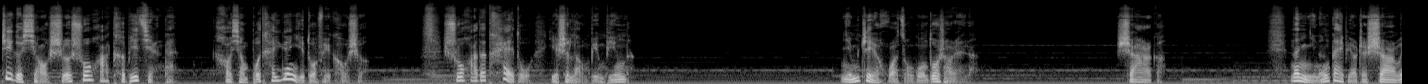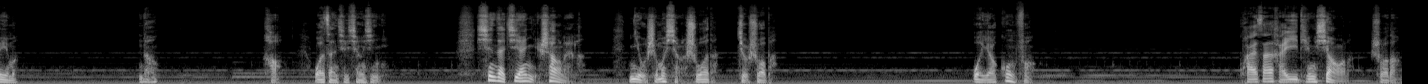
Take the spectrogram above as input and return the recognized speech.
这个小蛇说话特别简单，好像不太愿意多费口舌，说话的态度也是冷冰冰的。你们这伙总共多少人呢？十二个。那你能代表这十二位吗？能。好，我暂且相信你。现在既然你上来了，你有什么想说的就说吧。我要供奉。快三海一听笑了，说道。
